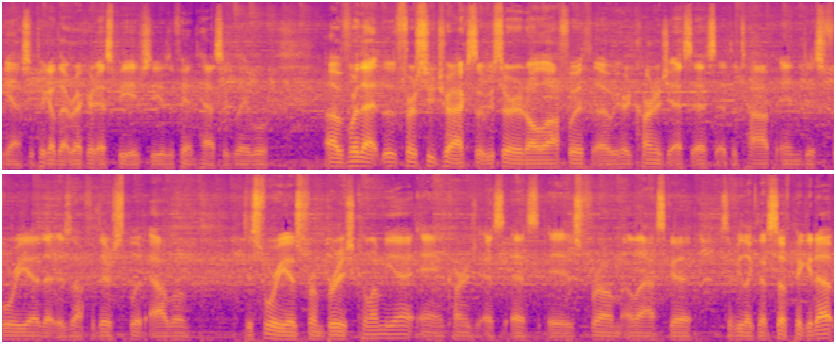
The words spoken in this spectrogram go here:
yeah, so pick up that record. SPHC is a fantastic label. Uh, before that, the first two tracks that we started all off with, uh, we heard Carnage SS at the top and Disphoria. That is off of their split album. Disphoria is from British Columbia, and Carnage SS is from Alaska. So if you like that stuff, pick it up.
